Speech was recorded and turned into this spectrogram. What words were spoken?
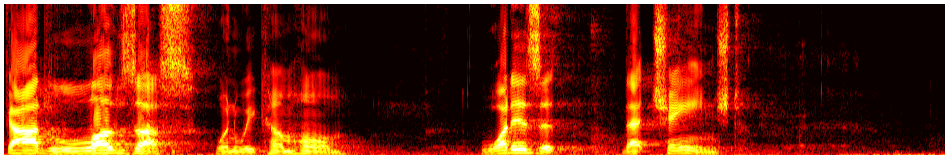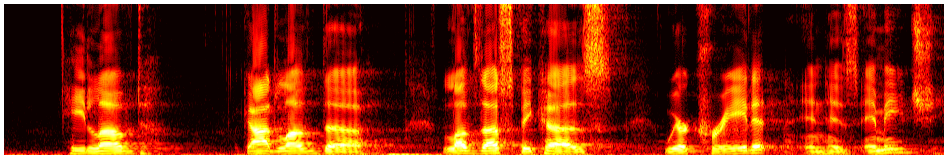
God loves us when we come home. What is it that changed? He loved, God loved, uh, loves us because we are created in His image.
